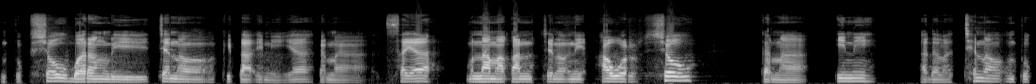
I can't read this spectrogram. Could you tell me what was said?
untuk show bareng di channel kita ini ya karena saya menamakan channel ini Our Show karena ini adalah channel untuk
